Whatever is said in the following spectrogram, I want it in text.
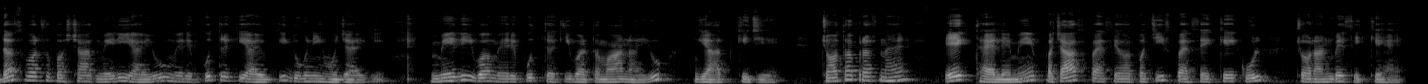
दस वर्ष पश्चात मेरी आयु मेरे पुत्र की आयु की दुगनी हो जाएगी। मेरी व मेरे पुत्र की वर्तमान आयु ज्ञात कीजिए। चौथा प्रश्न है, एक थैले में पचास पैसे और पच्चीस पैसे के कुल चौरानवे सिक्के हैं।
